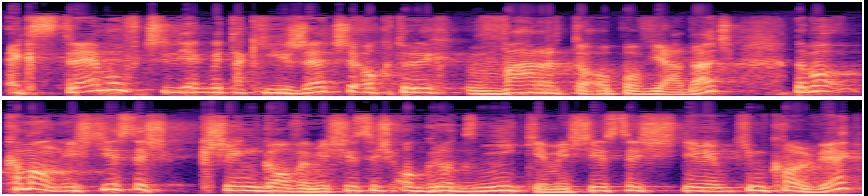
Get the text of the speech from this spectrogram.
Ekstremów, czyli jakby takich rzeczy, o których warto opowiadać. No bo, come on, jeśli jesteś księgowym, jeśli jesteś ogrodnikiem, jeśli jesteś, nie wiem, kimkolwiek,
